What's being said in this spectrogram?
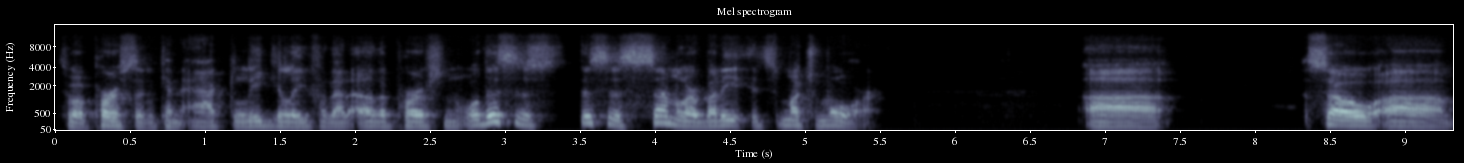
so a person can act legally for that other person. Well, this is this is similar, but it's much more. Uh, so uh,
